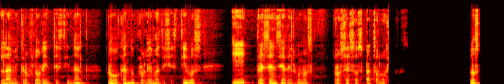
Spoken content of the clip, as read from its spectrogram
la microflora intestinal, provocando problemas digestivos y presencia de algunos procesos patológicos. Los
